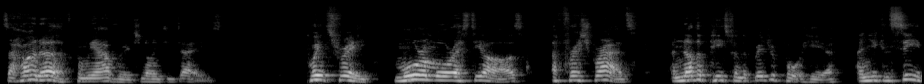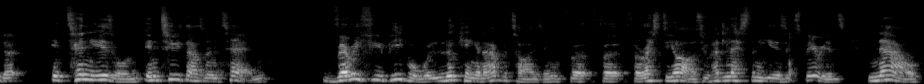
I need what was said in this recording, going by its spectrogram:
So, how on earth can we average 90 days? Point three, more and more SDRs are fresh grads. Another piece from the Bridge report here, and you can see that in 10 years ago, in 2010, very few people were looking and advertising for, for, for SDRs who had less than a year's experience. Now,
